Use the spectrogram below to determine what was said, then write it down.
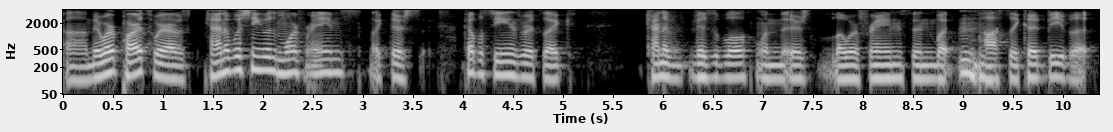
Um, there were parts where I was kind of wishing it was more frames. Like there's a couple scenes where it's like kind of visible when there's lower frames than what possibly could be, but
